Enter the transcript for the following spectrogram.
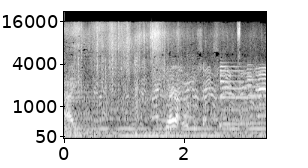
哎，摔得好不小心。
